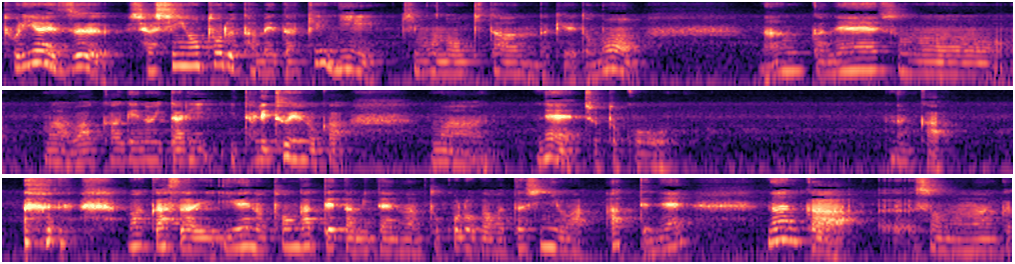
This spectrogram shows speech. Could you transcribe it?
とりあえず写真を撮るためだけに着物を着たんだけれどもなんかねそのまあ若気の至り至りというのかまあねちょっとこうなんか 若さゆえのとんがってたみたいなところが私にはあってね。なんかそのなんか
